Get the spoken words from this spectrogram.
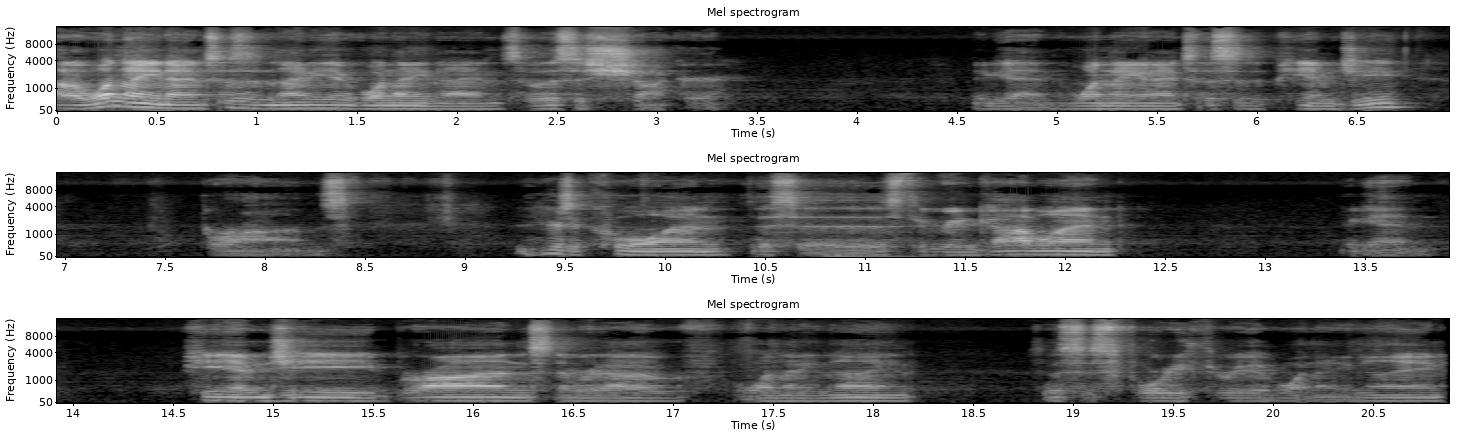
out of 199. So this is 90 of 199. So this is Shocker. Again, 199. So this is a PMG bronze. Here's a cool one. This is the Green Goblin. Again, PMG bronze, numbered out of 199. So this is 43 of 199.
